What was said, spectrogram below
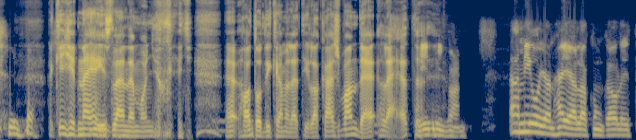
Kicsit nehéz lenne mondjuk egy hatodik emeleti lakásban, de lehet. Így van. Hát mi olyan helyen lakunk, ahol itt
